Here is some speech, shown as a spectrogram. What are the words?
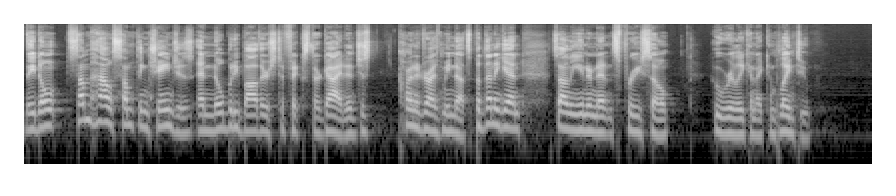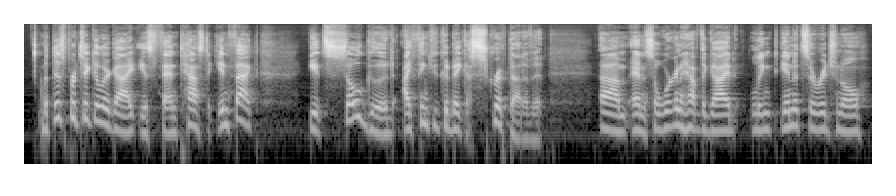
they don't somehow something changes and nobody bothers to fix their guide. It just kind of drives me nuts. But then again, it's on the internet, it's free, so who really can I complain to? But this particular guide is fantastic. In fact, it's so good, I think you could make a script out of it. Um, and so we're going to have the guide linked in its original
